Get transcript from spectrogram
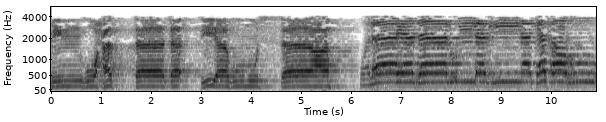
منه حتى تأتيهم الساعة. ولا يزال الذين كفروا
